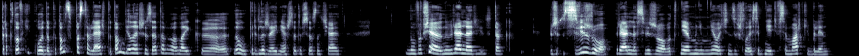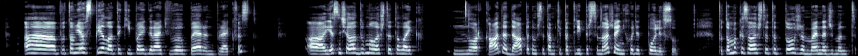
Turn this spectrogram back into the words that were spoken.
трактовки кода, потом сопоставляешь, потом делаешь из этого like, э, ну, предложение, что это все означает. Ну, вообще, ну, реально так свежо, реально свежо. Вот мне, мне, мне очень зашло, если бы не эти все марки, блин. А потом я успела таки поиграть в Bear and Breakfast. А, я сначала думала, что это, like, ну, аркада, да, потому что там, типа, три персонажа, и они ходят по лесу. Потом оказалось, что это тоже менеджмент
